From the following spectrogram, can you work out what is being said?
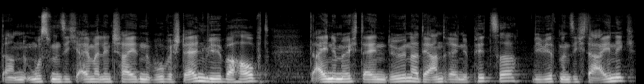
dann muss man sich einmal entscheiden, wo bestellen wir überhaupt. Der eine möchte einen Döner, der andere eine Pizza. Wie wird man sich da einig?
